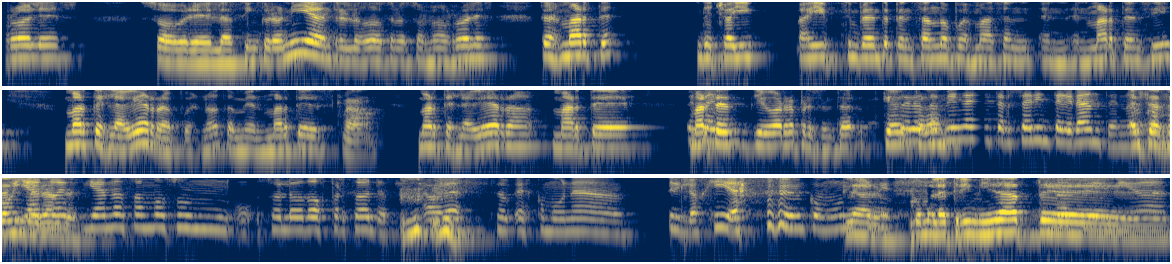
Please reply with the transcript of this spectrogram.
roles, sobre la sincronía entre los dos en estos nuevos roles. Entonces Marte, de hecho ahí, ahí simplemente pensando pues más en, en, Marte en sí, Marte es la guerra, pues, ¿no? También Marte es, Marte es la guerra, Marte Marte llegó a representar. Pero también el tercer integrante, ¿no? El tercer ya integrante. No es, ya no somos un, solo dos personas, ahora es, como una trilogía. como claro, como la trinidad de.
